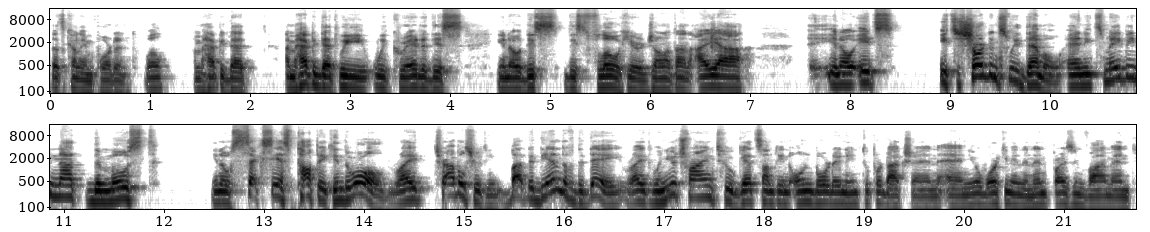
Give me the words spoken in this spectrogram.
that's kind of important. Well i'm happy that i'm happy that we we created this you know this this flow here jonathan. I uh you know it's it's a short and sweet demo and it's maybe not the most you know sexiest topic in the world right troubleshooting but at the end of the day right when you're trying to get something onboarded into production and you're working in an enterprise environment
